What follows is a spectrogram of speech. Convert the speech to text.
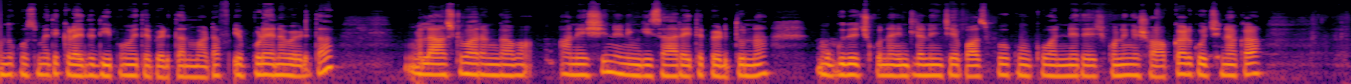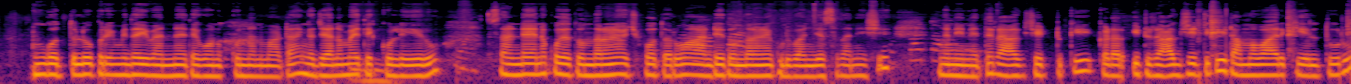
అందుకోసం అయితే ఇక్కడైతే దీపం అయితే పెడతా అనమాట ఎప్పుడైనా పెడతా. లాస్ట్ వారంగా అనేసి నేను ఇంక ఈసారి అయితే పెడుతున్నా. ముగ్గు తెచ్చుకున్న. ఇంట్లో నుంచే పసుపు కుంకుమ అన్నీ తెచ్చుకుని ఇంకా షాప్ కాడికి వచ్చినాక గొత్తులు ప్రేమిద ఇవన్నీ అయితే కొనుక్కున్నాను అనమాట ఇంకా జనం అయితే ఎక్కువ లేరు. సండే అయినా కొద్దిగా తొందరగానే వచ్చిపోతారు. ఆంటీ తొందరగానే గుడి బంద్ చేస్తుంది అనేసి ఇంకా నేనైతే రాగి చెట్టుకి ఇక్కడ ఇటు రాగి చెట్టుకి ఇటు అమ్మవారికి వెళ్తురు.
